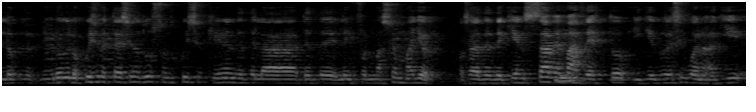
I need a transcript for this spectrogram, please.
lo- lo- yo creo que los juicios que estás haciendo tú son juicios que vienen desde la, desde la información mayor, o sea, desde quien sabe más de esto y que tú decís, bueno, aquí,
